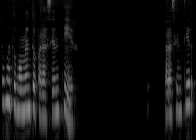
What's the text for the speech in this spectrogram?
Toma tu momento para sentir, para sentir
